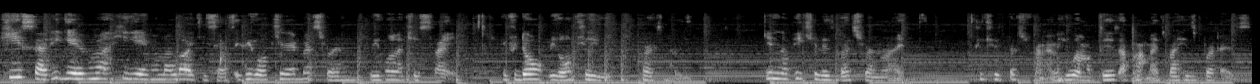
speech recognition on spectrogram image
he said he gave him a he gave him a loyalty test. If you go kill your best friend, we gonna let you slide. If you don't, we gonna kill you personally. You know, he killed his best friend, right? He killed his best friend, and he went back to his apartment by his brothers.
